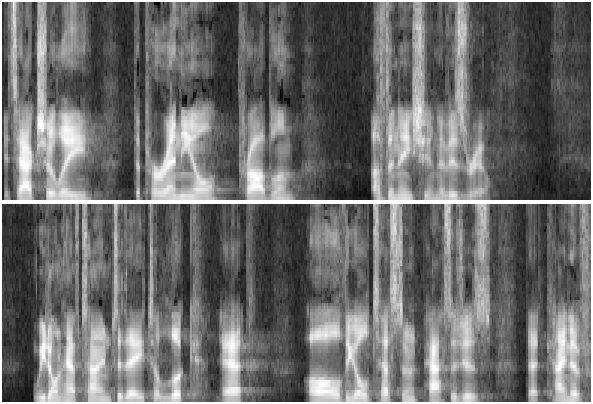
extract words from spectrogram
It's actually the perennial problem of the nation of Israel. We don't have time today to look at all the Old Testament passages that kind of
